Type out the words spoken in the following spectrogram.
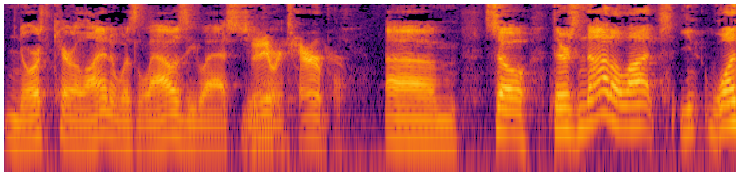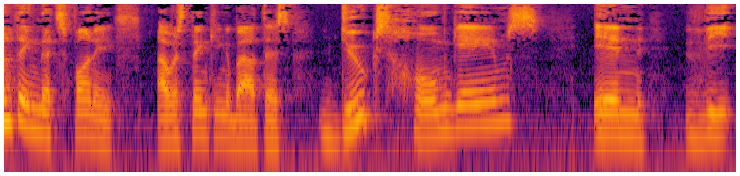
North Carolina was lousy last year. They were terrible. Um, so there's not a lot. One thing that's funny, I was thinking about this. Duke's home games in the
